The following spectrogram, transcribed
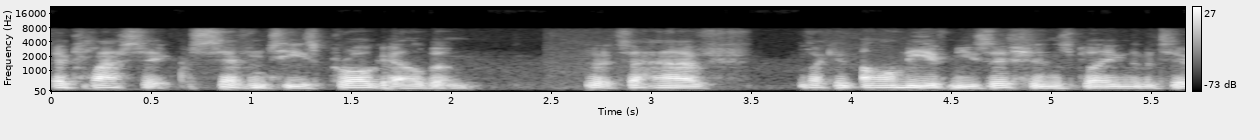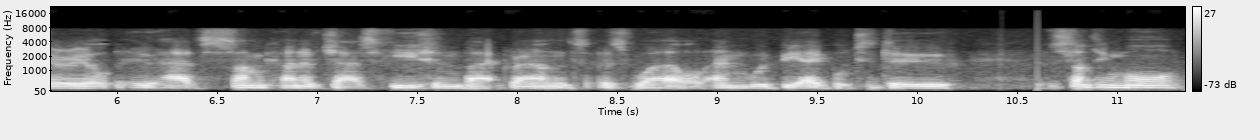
a classic 70s prog album, but to have like an army of musicians playing the material who had some kind of jazz fusion background as well and would be able to do something more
